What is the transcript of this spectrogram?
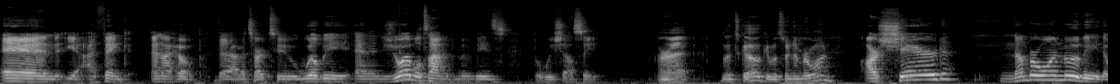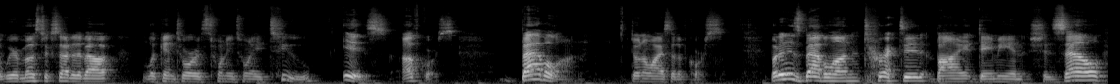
and yeah, I think and I hope that Avatar two will be an enjoyable time at the movies, but we shall see. All right, let's go. Give us our number one. Our shared number one movie that we're most excited about looking towards 2022 is, of course, Babylon. Don't know why I said of course. But it is Babylon, directed by Damien Chazelle.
